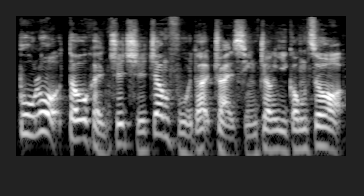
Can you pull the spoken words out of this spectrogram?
部落都很支持政府的转型正义工作。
